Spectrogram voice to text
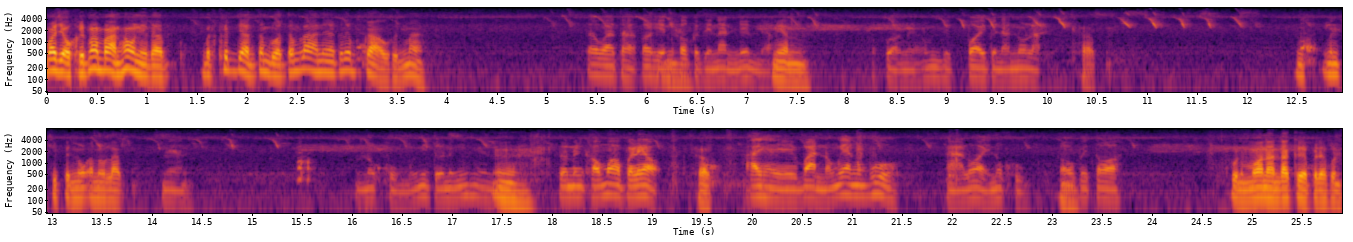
ว่าจะเอาขึ้นมาบ้านเฮานี่แหละบัดขึ้นย่านตำรวจตำราเนี่ยก็เลยบ่กล้าเอาขึ้นมา แต่ว่าถ้าเขาเห็นเขาก็สินั่นเงินเนี่ยแม่นพวกนี้มันสิปล่อยเป็นอนุรักษ์ครับ มันมันสิเป็นนกอนุรักษ์แม่นนกขุมมีตัวหนึงเออตัวหนึงเขามาเอาไปแล้วครับไปให้บ้านหนองแวงลำพู500นกขุมเอาไปต่อคุณหมอนันรักเกิดไปแล้วคุณ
